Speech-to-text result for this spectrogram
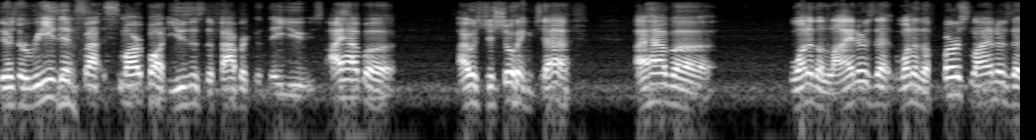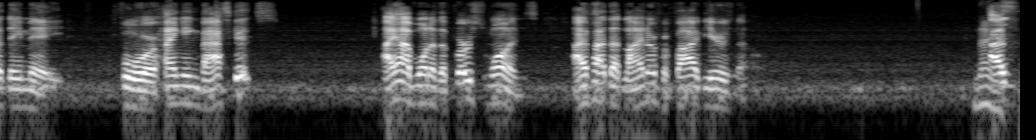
There's a reason Yes. fa- SmartPot uses the fabric that they use. I have a I was just showing Jeff. I have a one of the liners that one of the first liners that they made for hanging baskets. I have one of the first ones. I've had that liner for five years now. Nice. As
